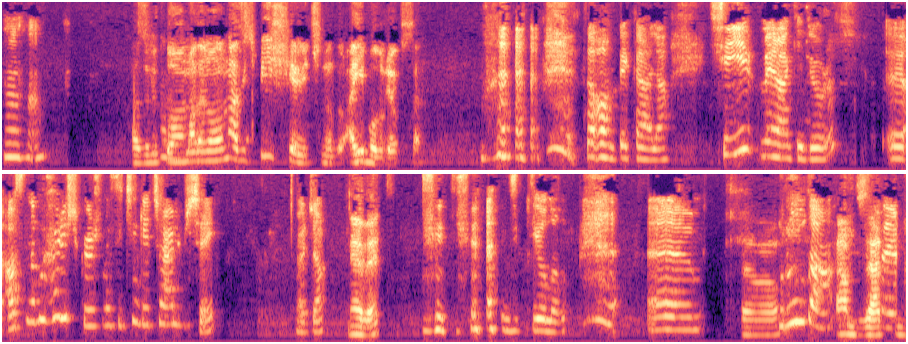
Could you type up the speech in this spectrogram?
Hı hı. Hazırlıklı Tamam. olmadan olmaz. Hiçbir iş yeri için olur. Ayıp olur yoksa. Tamam pekala. Şeyi merak ediyoruz. Ee, aslında bu her iş görüşmesi için geçerli bir şey. Hocam. Evet. Ciddi olalım. Ee, Tamam. kurulda Tam düzelttim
